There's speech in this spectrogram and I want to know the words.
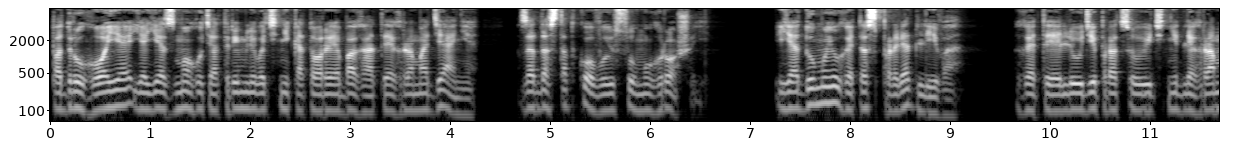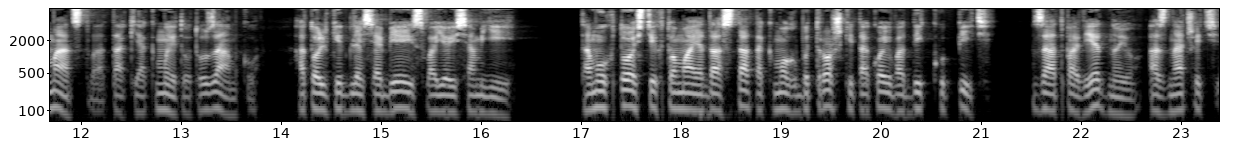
Па другое яе змогуць атрымліваць некаторыя багатыя грамадзяне за дастатковую суму грошай. Я думаю гэта справядліва. Гэтыя людзі працуюць не для грамадства так як мы тут у замку а толькі для сябе і сваёй сям'і таму хтосьці хто мае дастатак мог бы трошкі такой вады купіць за адпаведную а значыць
